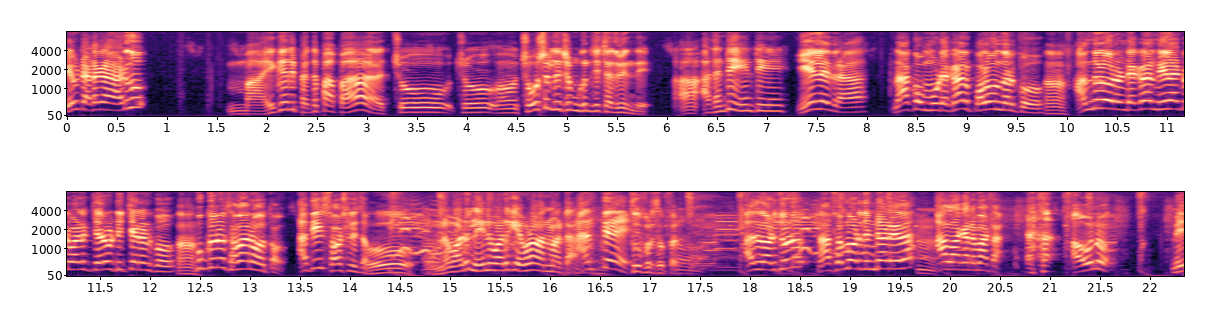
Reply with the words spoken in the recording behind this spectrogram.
ఏమిటి అడగరా? అడుగు. మా అయ్యగారి పెద్ద పాప చో చో సోషలిజం గురించి చదివింది. అదంటే ఏంటి? ఏం లేదురా. నాకు మూడు ఎకరాల పొలం ఉందనుకో. అందులో రెండు ఎకరాలు నీలాంటి వాళ్ళకి చెరువు ఇచ్చారనుకో. ముగ్గురు సమానం అవుతాం అది సోషలిజం. ఓ ఉన్నవాడు లేనివాడికి ఇవ్వడం అనమాట అంతే. Super super. అది వాడు చూడు నా సొమ్మడు తింటాడు కదా అలాగనమాట. అవును మీ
